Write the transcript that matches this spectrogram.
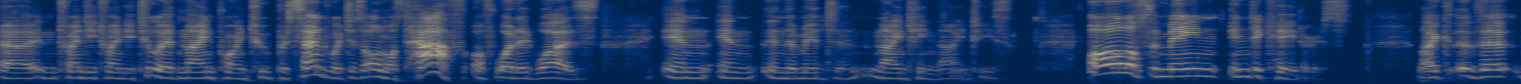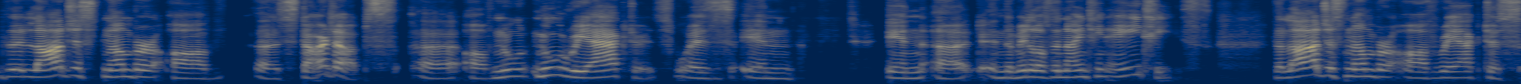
uh, in 2022 at 9.2%, which is almost half of what it was in, in, in the mid 1990s. All of the main indicators, like the, the largest number of uh, startups uh, of new, new reactors was in, in, uh, in the middle of the 1980s. The largest number of reactors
